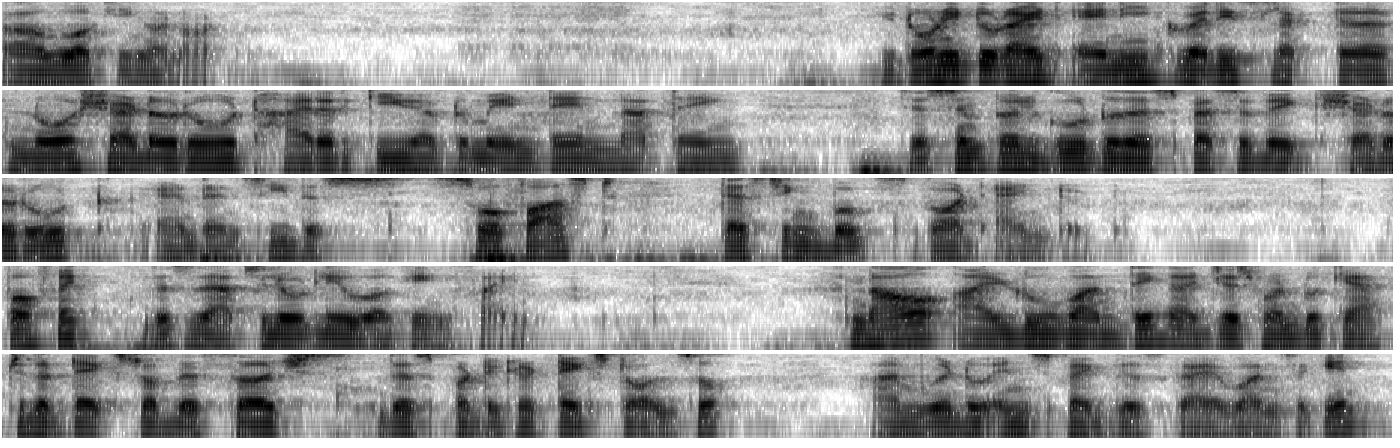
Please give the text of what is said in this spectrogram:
uh, working or not. You don't need to write any query selector no shadow root hierarchy you have to maintain nothing. Just simple go to the specific shadow root and then see this. So fast testing books got entered perfect. This is absolutely working fine. Now I'll do one thing. I just want to capture the text of the search this particular text also. I'm going to inspect this guy once again.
